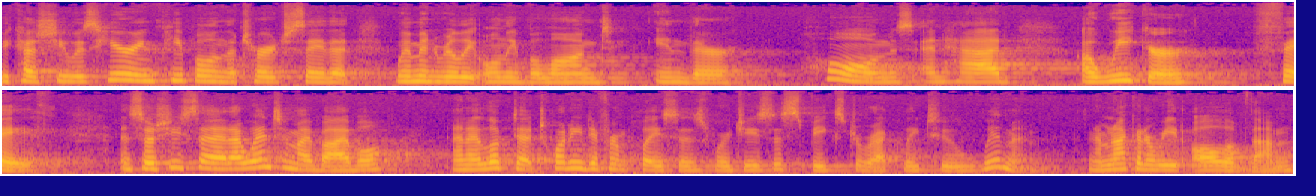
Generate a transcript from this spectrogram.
because she was hearing people in the church say that women really only belonged in their homes and had a weaker faith. And so she said, I went to my Bible and I looked at 20 different places where Jesus speaks directly to women. And I'm not going to read all of them,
